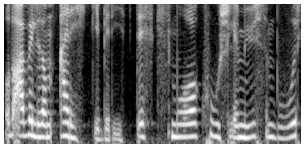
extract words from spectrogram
Og det er veldig sånn erkebritisk. Små, koselige mus som bor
